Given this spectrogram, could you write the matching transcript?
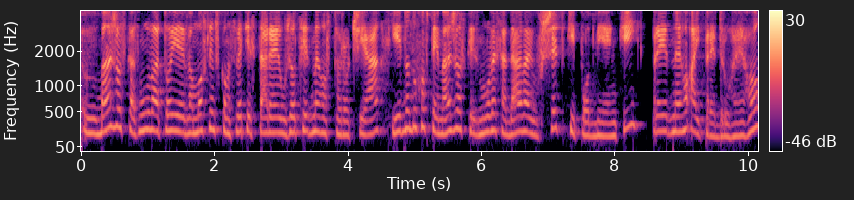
Manželská zmluva to je v moslimskom svete staré už od 7. storočia. Jednoducho v tej manželskej zmluve sa dávajú všetky podmienky, pre jedného aj pre druhého,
